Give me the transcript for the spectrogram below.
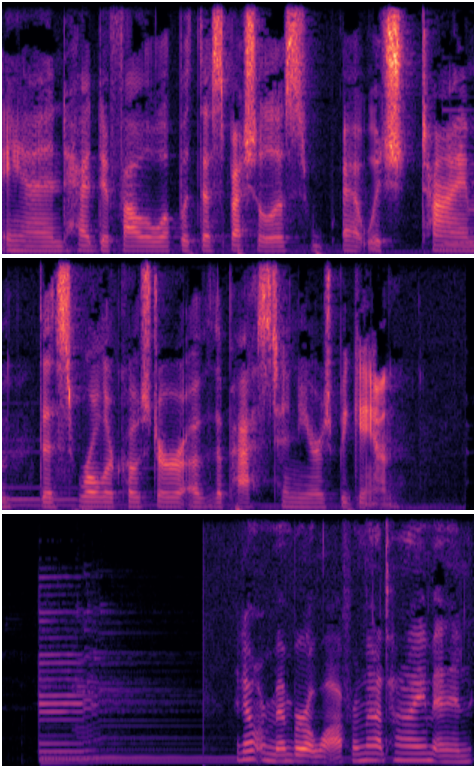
and had to follow up with the specialist, at which time this roller coaster of the past 10 years began don't remember a lot from that time, and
